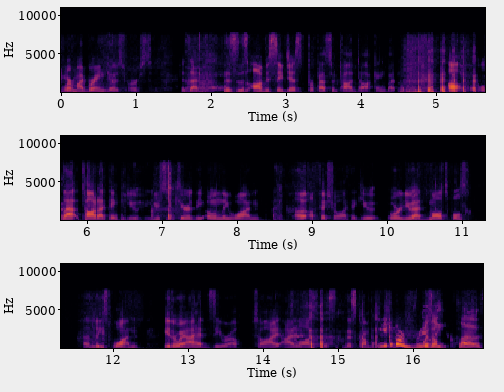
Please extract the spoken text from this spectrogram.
where my brain goes first. Is that this is obviously just Professor Todd talking, but oh well, that Todd, I think you you secured the only one uh, official. I think you or you had multiples, at least one. Either way, I had zero, so I I lost this this You competition. were with a- really close.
